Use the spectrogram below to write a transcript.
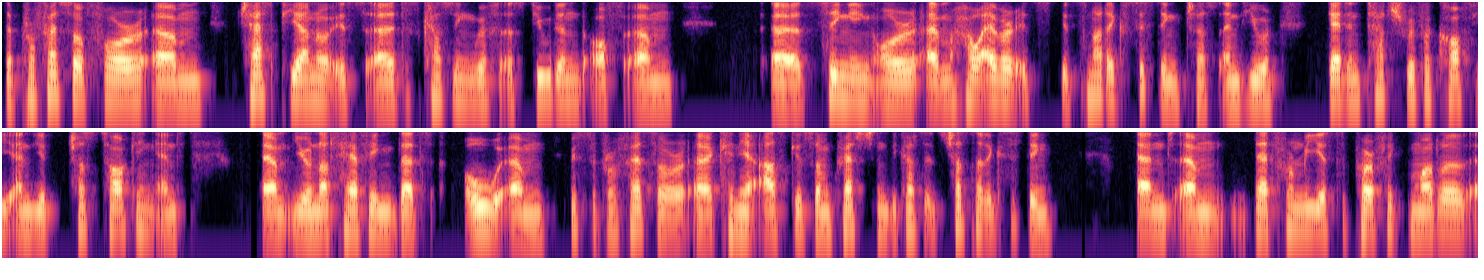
The professor for um, jazz piano is uh, discussing with a student of um, uh, singing, or um, however, it's it's not existing. Just and you get in touch with a coffee, and you're just talking, and um, you're not having that. Oh, Mr. Um, professor, uh, can you ask you some question? Because it's just not existing, and that for me is the perfect model.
